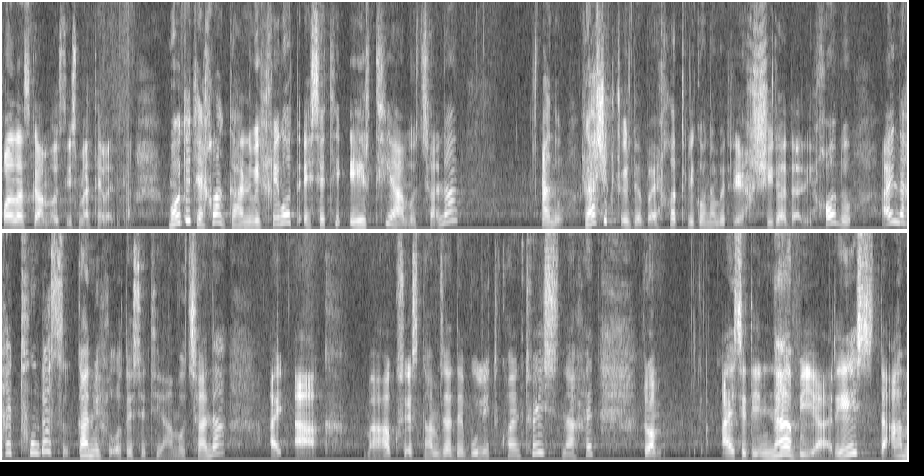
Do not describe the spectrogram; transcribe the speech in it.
ყველას გამოსდით გამოსდის მათემატიკა. მოდით ახლა განვიხილოთ ესეთი ერთი ამოცანა. ანუ, რაში გჭირდება ახლა ტრიგონომეტრია ხშირად არის, ხო? ნუ, აი ნახეთ, თუნდაც განვიხილოთ ესეთი ამოცანა. აი აქ მაქვს ეს გამზადებული თქვენთვის, ნახეთ, რომ აი ესეთი ნავი არის და ამ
